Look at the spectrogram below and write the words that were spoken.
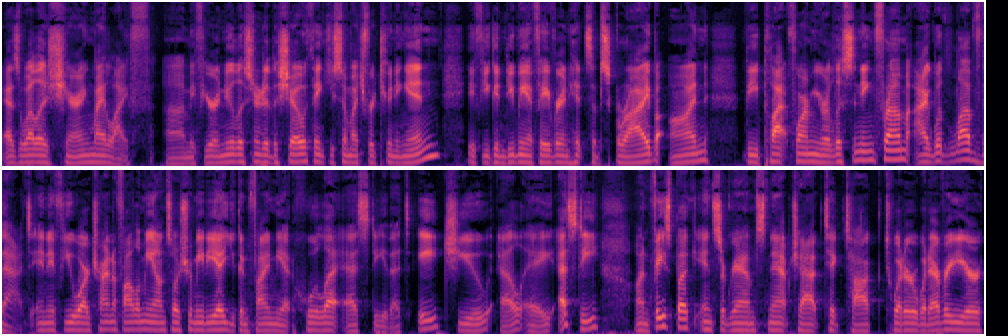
as well as sharing my life. Um, if you're a new listener to the show, thank you so much for tuning in. If you can do me a favor and hit subscribe on the platform you're listening from, I would love that. And if you are trying to follow me on social media, you can find me at Hula SD. That's H U L A S D on Facebook, Instagram, Snapchat, TikTok, Twitter, whatever you're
